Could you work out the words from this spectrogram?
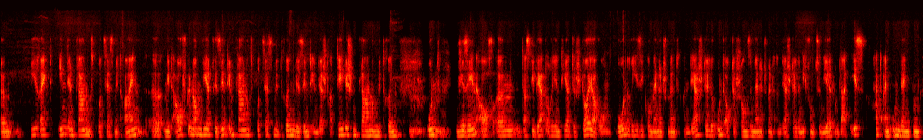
ähm, direkt in den Planungsprozess mit rein, äh, mit aufgenommen wird. Wir sind im Planungsprozess mit drin, wir sind in der strategischen Planung mit drin und wir sehen auch, ähm, dass die wertorientierte Steuerung ohne Risikomanagement an der Stelle und auch das Chancenmanagement an der Stelle nicht funktioniert. Und da ist, hat ein Umdenken,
